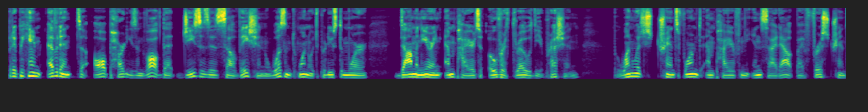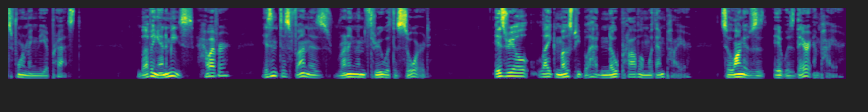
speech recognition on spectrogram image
But it became evident to all parties involved that Jesus' salvation wasn't one which produced a more domineering empire to overthrow the oppression, but one which transformed empire from the inside out by first transforming the oppressed. Loving enemies, however, isn't as fun as running them through with a sword. Israel, like most people, had no problem with empire, so long as it was their empire,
